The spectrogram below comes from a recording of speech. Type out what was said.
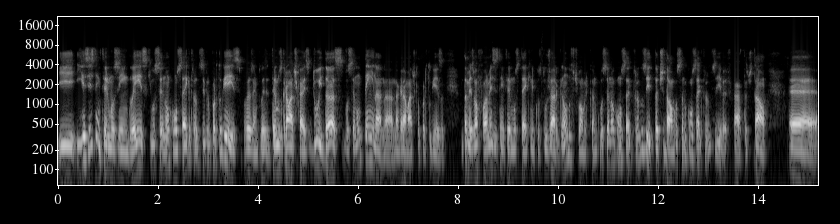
E, e existem termos em inglês que você não consegue traduzir para o português. Por exemplo, termos gramaticais do e does você não tem na, na, na, gramática portuguesa. Da mesma forma, existem termos técnicos do jargão do futebol americano que você não consegue traduzir. Touchdown você não consegue traduzir, vai ficar touchdown. É,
